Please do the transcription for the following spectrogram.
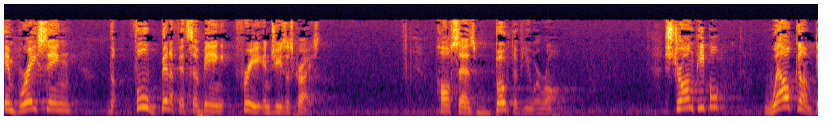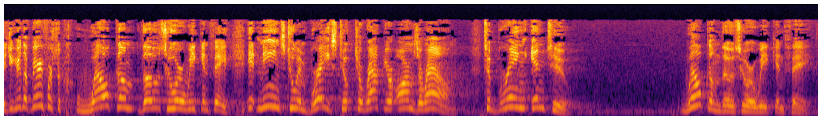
embracing the full benefits of being free in Jesus Christ? Paul says both of you are wrong. Strong people, welcome. Did you hear the very first word? Welcome those who are weak in faith. It means to embrace, to, to wrap your arms around, to bring into. Welcome those who are weak in faith.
